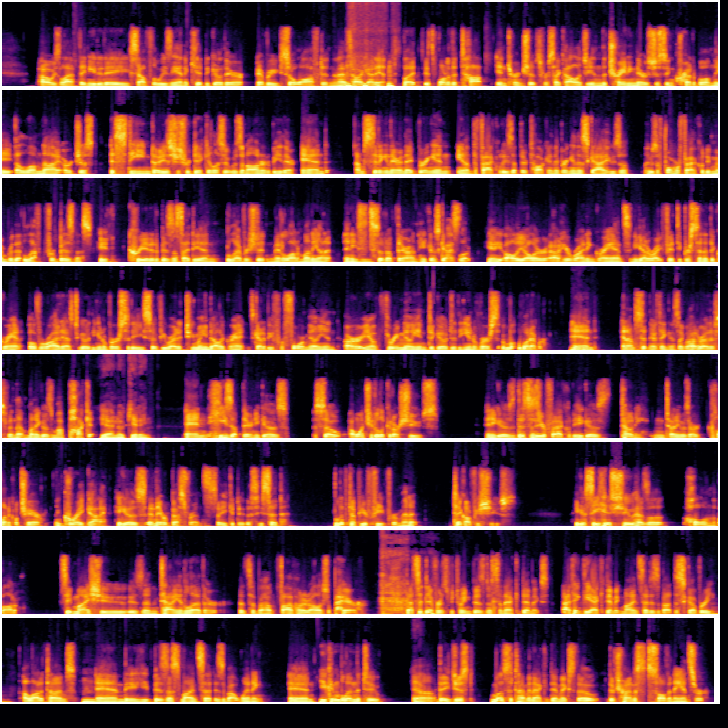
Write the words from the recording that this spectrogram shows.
I always laugh. They needed a South Louisiana kid to go there every so often, and that's how I got in. but it's one of the top internships for psychology, and the training there is just incredible, and the alumni are just esteemed. I mean, it's just ridiculous. It was an honor to be there, and I'm sitting in there and they bring in, you know, the faculty's up there talking. They bring in this guy who's a who's a former faculty member that left for business. He created a business idea and leveraged it and made a lot of money on it. And he mm-hmm. stood up there and he goes, guys, look, you know, all y'all are out here writing grants and you got to write 50% of the grant override has to go to the university. So if you write a $2 million grant, it's got to be for 4 million or, you know, 3 million to go to the university, whatever. Mm-hmm. And, and I'm sitting there thinking, it's like, well, I'd rather spend that money goes in my pocket. Yeah, no kidding. And he's up there and he goes, so I want you to look at our shoes. And he goes, This is your faculty. He goes, Tony. And Tony was our clinical chair. Great guy. He goes, and they were best friends. So he could do this. He said, Lift up your feet for a minute. Take off your shoes. He goes, See, his shoe has a hole in the bottom. See, my shoe is an Italian leather that's about $500 a pair. That's the difference between business and academics. I think the academic mindset is about discovery a lot of times, mm. and the business mindset is about winning. And you can blend the two. Yeah. Uh, they just, most of the time in academics, though, they're trying to solve an answer.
